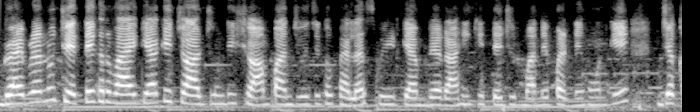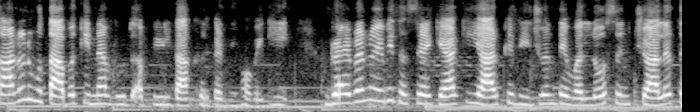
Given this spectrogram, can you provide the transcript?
ਡਰਾਈਵਰਾਂ ਨੂੰ ਚੇਤੇ ਕਰਵਾਇਆ ਗਿਆ ਕਿ 4 ਜੂਨ ਦੀ ਸ਼ਾਮ 5 ਵਜੇ ਤੋਂ ਪਹਿਲਾਂ ਸਪੀਡ ਕੈਮਰੇ ਰਾਹੀਂ ਕੀਤੇ ਜੁਰਮਾਨੇ ਭਰਨੇ ਹੋਣਗੇ, ਜਾਂ ਕਾਨੂੰਨ ਮੁਤਾਬਕ ਇਹਨਾਂ ਵਿਰੁੱਧ ਅਪੀਲ ਦਾਖਲ ਕਰਨੀ ਹੋਵੇਗੀ। ਡਰਾਈਵਰ ਨੂੰ ਇਹ ਵੀ ਦੱਸਿਆ ਗਿਆ ਕਿ ਯਾਰਕ ਰੀਜਨ ਦੇ ਵੱਲੋਂ ਸੰਚਾਲਿਤ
